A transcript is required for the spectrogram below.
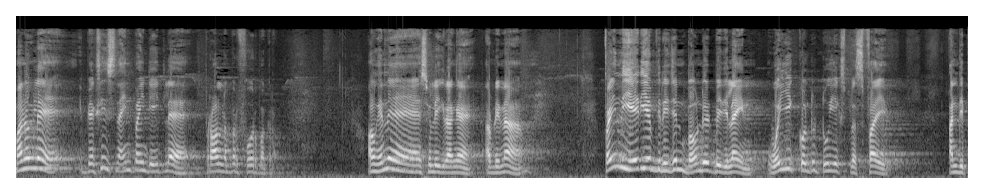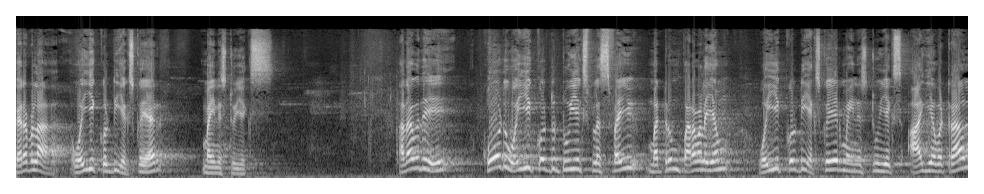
மனுங்களே இப்போ எக்ஸைஸ் நைன் பாயிண்ட் எயிட்டில் ப்ரால் நம்பர் ஃபோர் பார்க்குறோம். அவங்க என்ன சொல்லிக்கிறாங்க அப்படின்னா fine the area of the region bounded by the line Y equal to two X plus five and the parabola Y equal to X square minus two X அதாவது கோடு Y equal to two X plus five மற்றும் பரவளையம் Y equal to X square minus two X ஆகியவற்றால்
